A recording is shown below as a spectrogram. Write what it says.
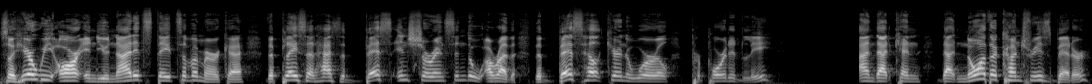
So here we are in the United States of America, the place that has the best insurance in the or rather the best healthcare in the world purportedly, and that can that no other country is better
